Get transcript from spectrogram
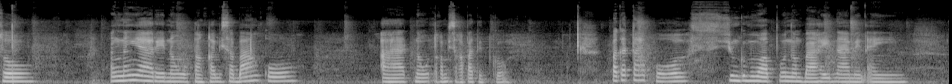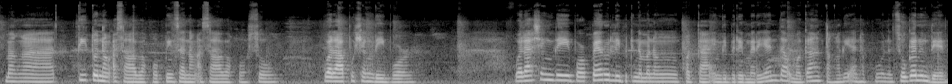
So, ang nangyari, nangutang kami sa bangko at nangutang kami sa kapatid ko. Pagkatapos, yung gumawa po ng bahay namin ay mga tito ng asawa ko, pinsan ng asawa ko. So, wala po siyang labor. Wala siyang labor, pero libre naman ng pagkain, libre merienda, umagahan, tanghalian, hapunan. So, ganun din.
